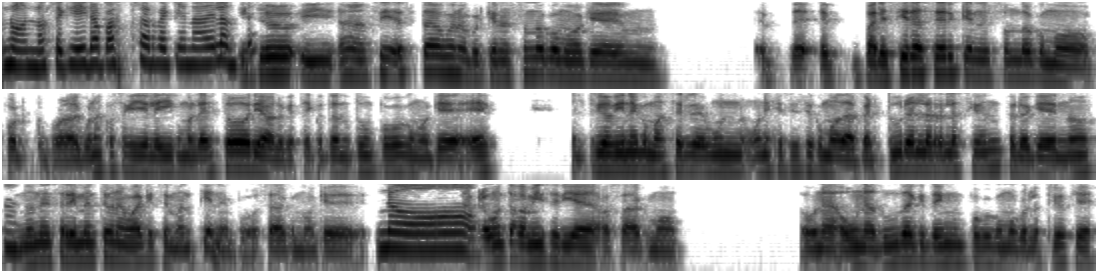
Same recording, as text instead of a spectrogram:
no, no sé qué irá a pasar de aquí en Y adelante. tú, y, ah, sí, está bueno, porque en el fondo como que mm, eh, eh, pareciera ser que en el fondo, como por, por algunas cosas que yo leí como la historia o lo que estás contando tú un poco, como que es el trío viene como a hacer un, un ejercicio como de apertura en la relación, pero que no, Mm. no necesariamente es una weá que se mantiene, pues. O sea, como que la No, pregunta para mí sería, o sea, como una, una duda que tengo un poco como con los tríos, que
